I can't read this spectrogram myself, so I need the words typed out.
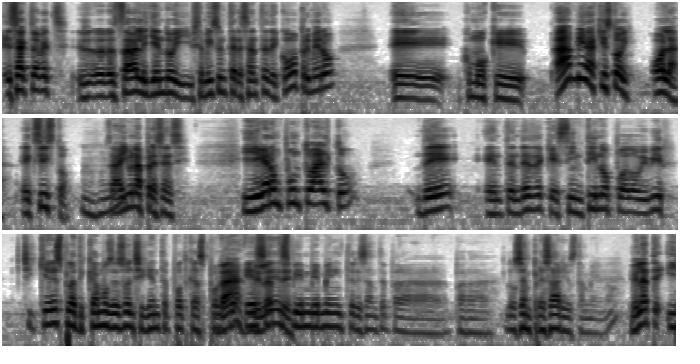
Exactamente. Lo lo estaba leyendo y se me hizo interesante de cómo primero, eh, como que, ah, mira, aquí estoy. Hola, existo. O sea, hay una presencia. Y llegar a un punto alto de entender de que sin ti no puedo vivir. Si quieres, platicamos de eso el siguiente podcast porque Va, ese es bien, bien, bien interesante para, para los empresarios también, ¿no? Me late. Y,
